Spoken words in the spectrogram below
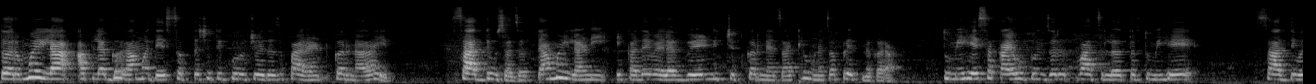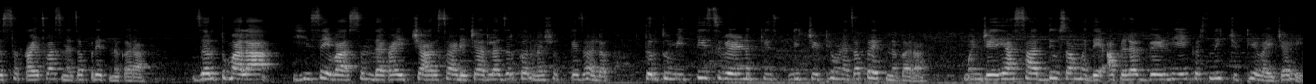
तर महिला आपल्या घरामध्ये सप्तशती गुरुचरित्राचं पारायण करणार आहेत. सात दिवसाचं. त्या महिलांनी एखाद्या वेळेला वेळ निश्चित करण्याचा ठेवण्याचा प्रयत्न करा. तुम्ही हे सकाळी उठून जर वाचलं तर तुम्ही हे सात दिवस सकाळीच वाचण्याचा प्रयत्न करा. जर तुम्हाला ही सेवा संध्याकाळी चार साडेचारला जर करणं शक्य झालं तर तुम्ही तीच वेळ नक्कीच निश्चित ठेवण्याचा प्रयत्न करा. म्हणजे या सात दिवसामध्ये आपल्याला वेळ ही एकच निश्चित ठेवायची आहे.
